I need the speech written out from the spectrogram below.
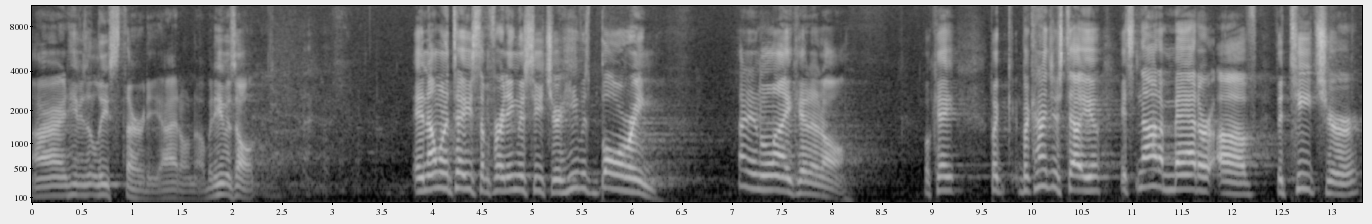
All right, he was at least 30. I don't know, but he was old. And I want to tell you something for an English teacher, he was boring. I didn't like it at all. Okay? But, but can I just tell you, it's not a matter of the teacher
